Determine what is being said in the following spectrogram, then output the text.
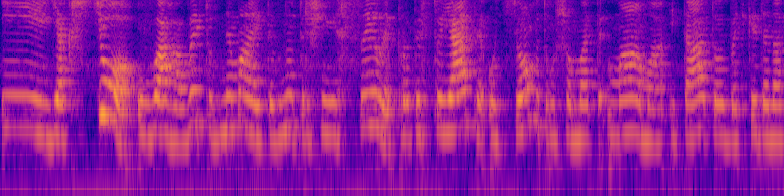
І якщо, увага, ви тут не маєте внутрішньої сили протистояти оцьому, тому що мама і тато, і батьки для нас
